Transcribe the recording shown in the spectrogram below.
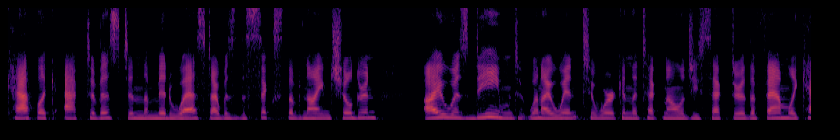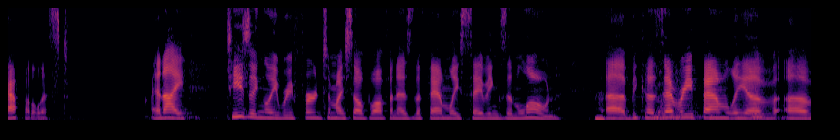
Catholic activist in the Midwest. I was the sixth of nine children. I was deemed, when I went to work in the technology sector, the family capitalist. And I teasingly referred to myself often as the family savings and loan. Uh, because every family of, of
